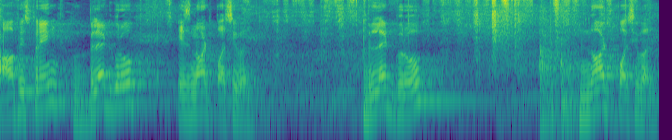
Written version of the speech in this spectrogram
offspring blood group is not possible. Blood group not possible.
